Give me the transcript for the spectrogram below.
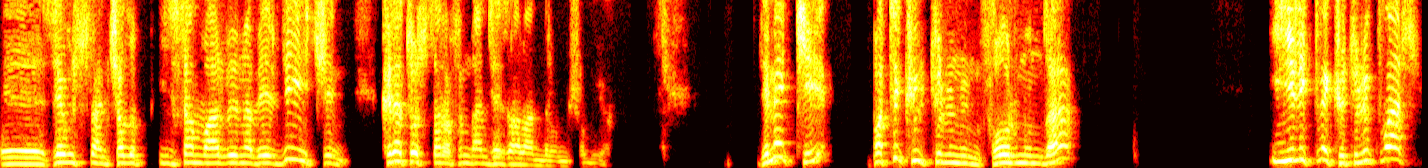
e, Zeus'tan çalıp insan varlığına verdiği için Kratos tarafından cezalandırılmış oluyor. Demek ki Batı kültürünün formunda iyilik ve kötülük var.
